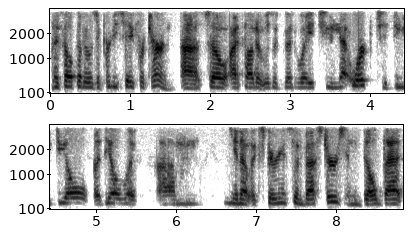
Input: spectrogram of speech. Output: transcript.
I felt that it was a pretty safe return. Uh, so I thought it was a good way to network, to do deal a deal with um, you know experienced investors and build that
